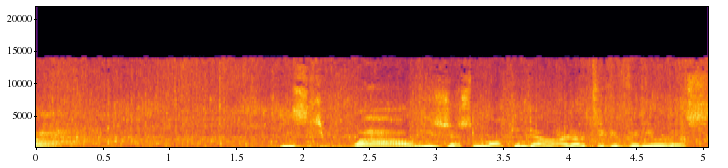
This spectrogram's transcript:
Ugh. He's wow. He's just mucking down. I gotta take a video of this.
